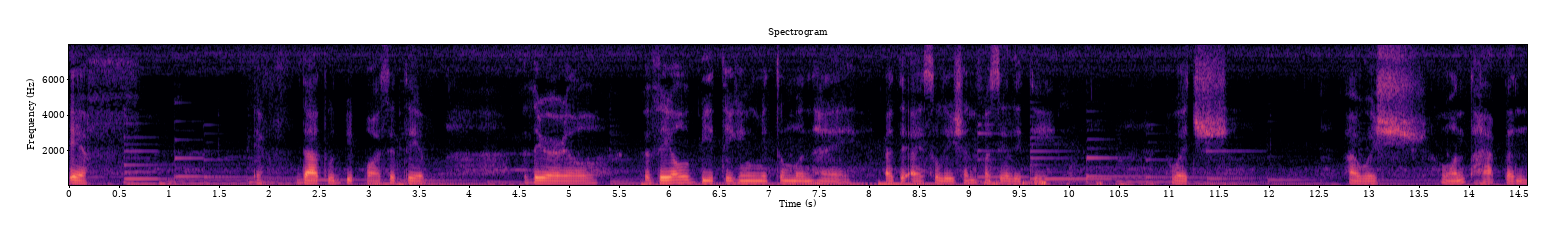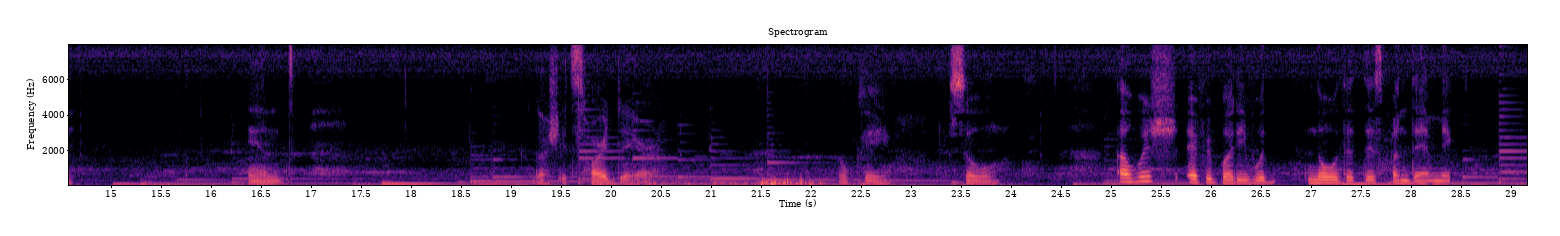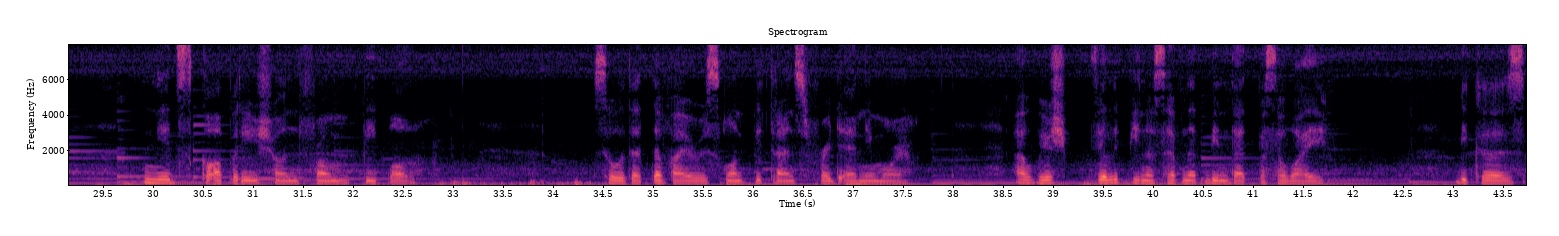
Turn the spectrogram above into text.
If if that would be positive, they'll they'll be taking me to Munhai at the isolation facility, which I wish won't happen. And gosh, it's hard there. Okay, so I wish everybody would know that this pandemic needs cooperation from people so that the virus won't be transferred anymore. I wish Filipinos have not been that pasaway because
